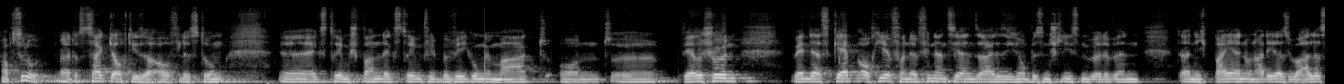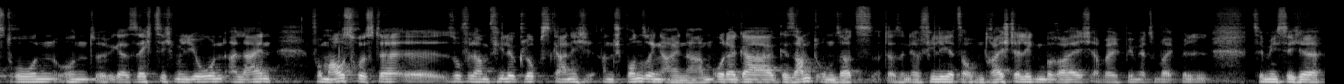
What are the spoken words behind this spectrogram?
Absolut. Ja, das zeigt ja auch diese Auflistung. Äh, extrem spannend, extrem viel Bewegung im Markt und äh, wäre schön, wenn das Gap auch hier von der finanziellen Seite sich noch ein bisschen schließen würde, wenn da nicht Bayern und Adidas über alles drohen und äh, wie gesagt 60 Millionen allein vom Ausrüster, äh, so viel haben viele Clubs gar nicht an Sponsoring-Einnahmen oder gar Gesamtumsatz. Da sind ja viele jetzt auch im dreistelligen Bereich, aber ich bin mir zum Beispiel ziemlich sicher,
